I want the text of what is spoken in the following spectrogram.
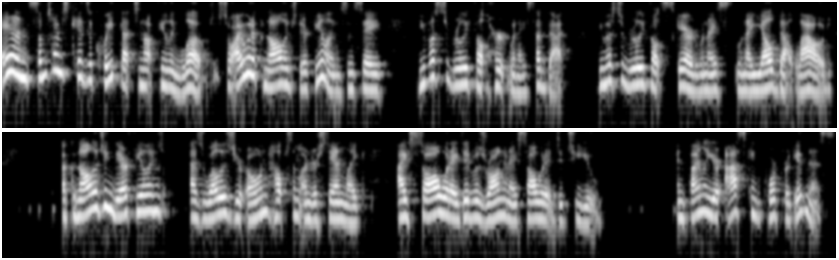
And sometimes kids equate that to not feeling loved. So I would acknowledge their feelings and say, You must have really felt hurt when I said that. You must have really felt scared when I when I yelled that loud. Acknowledging their feelings as well as your own helps them understand like I saw what I did was wrong and I saw what it did to you. And finally, you're asking for forgiveness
